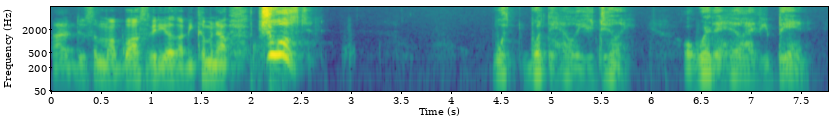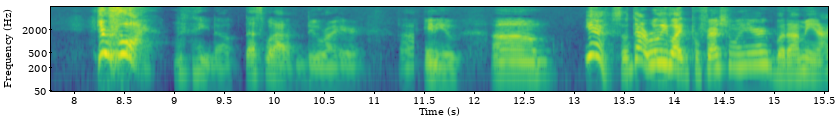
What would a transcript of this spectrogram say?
I do some of my boss videos. I'll be coming out, Justin, what what the hell are you doing? Or where the hell have you been? You're fired! you know, that's what I do right here. Uh, anywho, um, yeah, so not really like professional here, but I mean, I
